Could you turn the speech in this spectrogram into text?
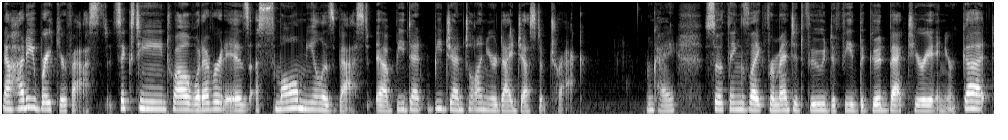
Now, how do you break your fast? 16, 12, whatever it is, a small meal is best. Uh, be, de- be gentle on your digestive tract. Okay, so things like fermented food to feed the good bacteria in your gut,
